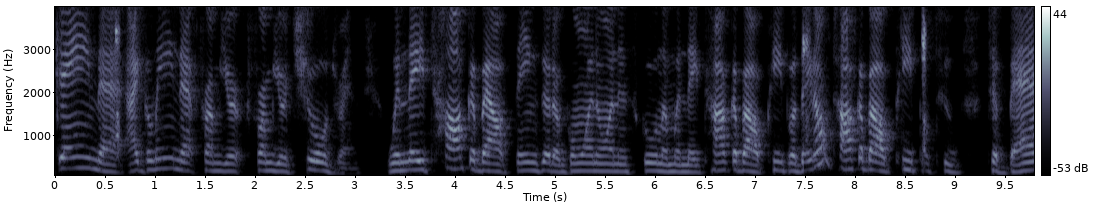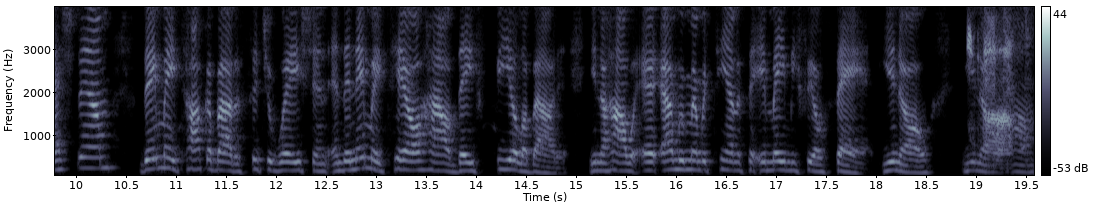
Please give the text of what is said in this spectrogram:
gain that. I glean that from your from your children when they talk about things that are going on in school and when they talk about people they don't talk about people to to bash them they may talk about a situation and then they may tell how they feel about it you know how i remember tiana said it made me feel sad you know you know um,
